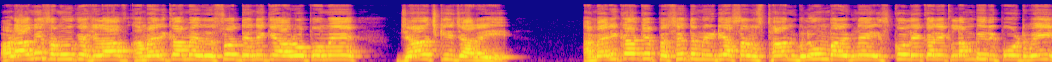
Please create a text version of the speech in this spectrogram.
अडानी समूह के खिलाफ अमेरिका में रिश्वत देने के आरोपों में जाँच की जा रही। अमेरिका के प्रसिद्ध मीडिया संस्थान ब्लूमबर्ग ने इसको लेकर एक लंबी रिपोर्ट भी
